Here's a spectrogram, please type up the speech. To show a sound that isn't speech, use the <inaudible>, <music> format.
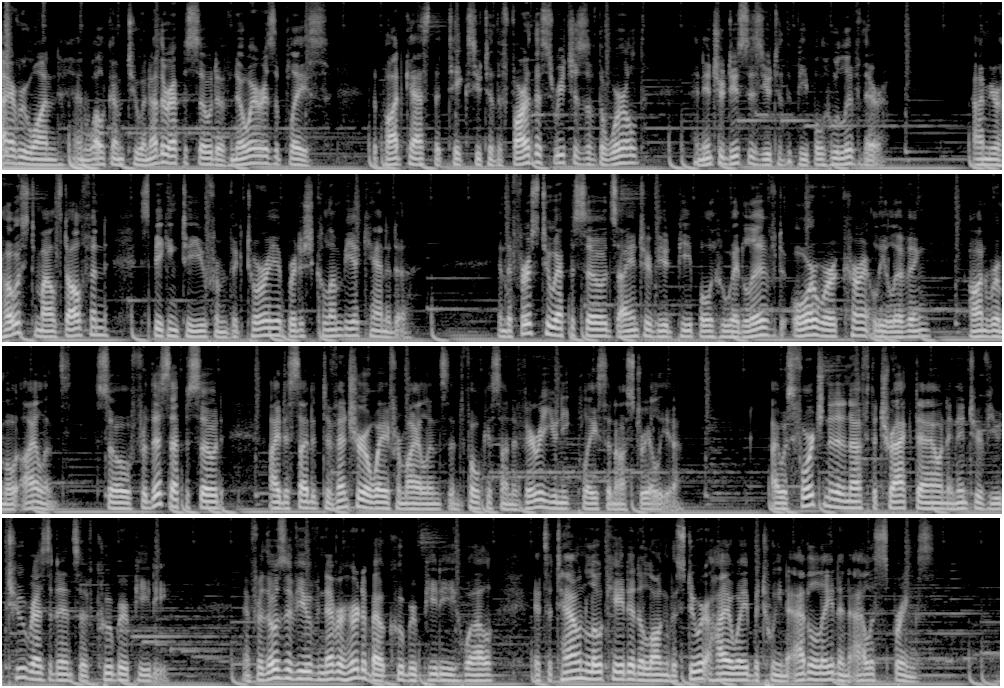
Hi, everyone, and welcome to another episode of Nowhere is a Place, the podcast that takes you to the farthest reaches of the world and introduces you to the people who live there. I'm your host, Miles Dolphin, speaking to you from Victoria, British Columbia, Canada. In the first two episodes, I interviewed people who had lived or were currently living on remote islands. So, for this episode, I decided to venture away from islands and focus on a very unique place in Australia. I was fortunate enough to track down and interview two residents of Coober Pedy. And for those of you who've never heard about Coober Pedy, well, it's a town located along the Stuart Highway between Adelaide and Alice Springs.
